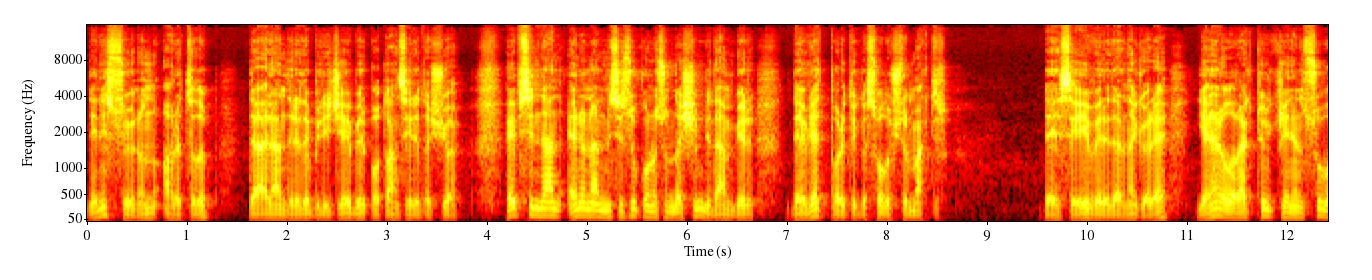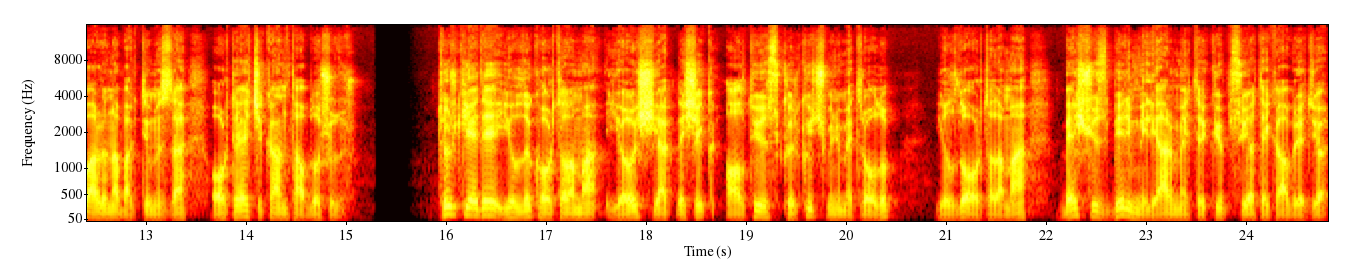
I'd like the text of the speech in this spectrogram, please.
deniz suyunun arıtılıp değerlendirilebileceği bir potansiyeli taşıyor. Hepsinden en önemlisi su konusunda şimdiden bir devlet politikası oluşturmaktır. DSİ verilerine göre genel olarak Türkiye'nin su varlığına baktığımızda ortaya çıkan tablo şudur. Türkiye'de yıllık ortalama yağış yaklaşık 643 mm olup yılda ortalama 501 milyar metreküp suya tekabül ediyor.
